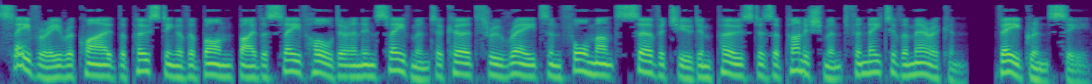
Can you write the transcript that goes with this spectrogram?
Slavery required the posting of a bond by the slaveholder and enslavement occurred through raids and four months servitude imposed as a punishment for Native American vagrancy.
